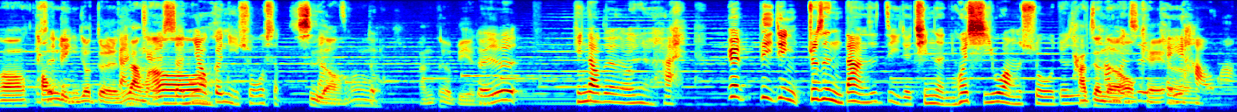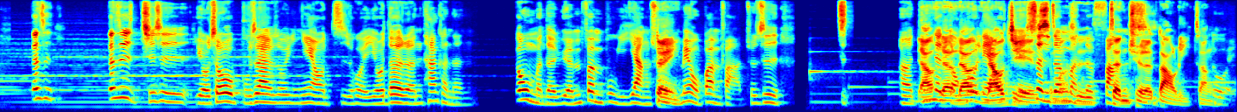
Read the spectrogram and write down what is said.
哦，通灵就对了，感觉神要跟你说什么，是哦，对，蛮特别的，对，就是。听到这个东西，唉，因为毕竟就是你当然是自己的亲人，你会希望说就是他们是可以好嘛。但是，但是其实有时候不是在说一定要智慧，有的人他可能跟我们的缘分不一样，所以没有办法就是呃听得懂或了解圣真门的方正确的道理这样。对，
